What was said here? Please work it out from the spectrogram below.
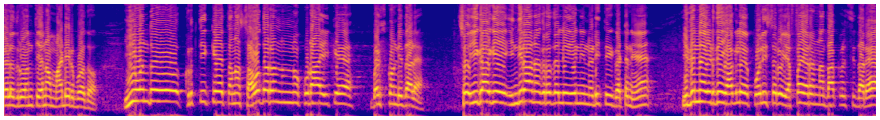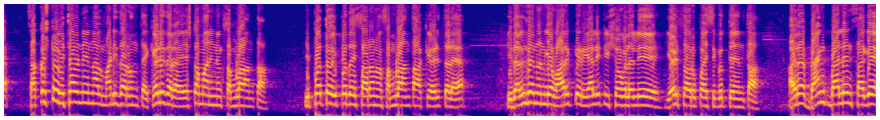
ಹೇಳಿದ್ರು ಅಂತ ಏನೋ ಮಾಡಿರ್ಬೋದು. ಈ ಒಂದು ಕೃತ್ಯಕ್ಕೆ ತನ್ನ ಸಹೋದರನನ್ನು ಕೂಡ ಈಕೆ ಬಳಸ್ಕೊಂಡಿದ್ದಾಳೆ. ಸೊ ಹೀಗಾಗಿ ಇಂದಿರಾನಗರದಲ್ಲಿ ಏನು ನಡೀತಿ ಘಟನೆ? ಇದನ್ನ ಹಿಡಿದು ಈಗಾಗಲೇ ಪೊಲೀಸರು ಎಫ್ ಐ ಆರ್ ಅನ್ನ ದಾಖಲಿಸಿದ್ದಾರೆ. ಸಾಕಷ್ಟು ವಿಚಾರಣೆಯನ್ನ ಮಾಡಿದಾರಂತೆ. ಕೇಳಿದ್ದಾರೆ ಎಷ್ಟಮ್ಮ ನಿನಗೆ ಸಂಬಳ ಅಂತ? ಇಪ್ಪತ್ತು, ಇಪ್ಪತ್ತೈದು ಸಾವಿರ ಸಂಬಳ ಅಂತ ಆಕೆ ಹೇಳ್ತಾಳೆ. ಇದಲ್ಲದೆ ನನಗೆ ವಾರಕ್ಕೆ ರಿಯಾಲಿಟಿ ಶೋಗಳಲ್ಲಿ ಏಳು ಸಾವಿರ ರೂಪಾಯಿ ಸಿಗುತ್ತೆ ಅಂತ. ಆದರೆ ಬ್ಯಾಂಕ್ ಬ್ಯಾಲೆನ್ಸ್ ಹಾಗೆ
